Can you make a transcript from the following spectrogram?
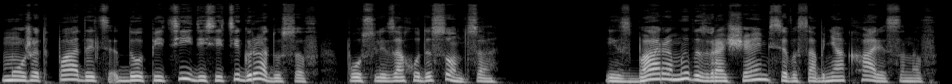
может падать до 50 градусов после захода солнца. Из бара мы возвращаемся в особняк Харрисонов,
